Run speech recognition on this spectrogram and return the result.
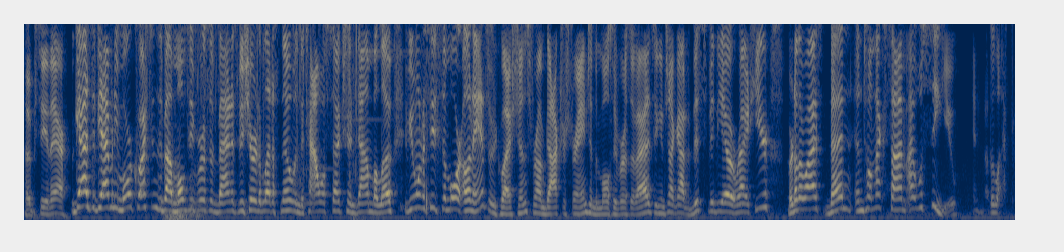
Hope to see you there. But guys, if you have any more questions about Multiverse of Madness, be sure to let us know in the towel section down below. If you want to see some more unanswered questions from Doctor Strange and the Multiverse of Madness, you can check out this video right here. But otherwise, Ben, until next time, I will see you in another life.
